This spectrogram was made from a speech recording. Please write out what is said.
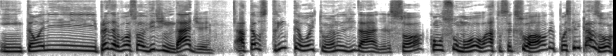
Então ele preservou a sua virgindade até os 38 anos de idade. Ele só consumou o ato sexual depois que ele casou.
